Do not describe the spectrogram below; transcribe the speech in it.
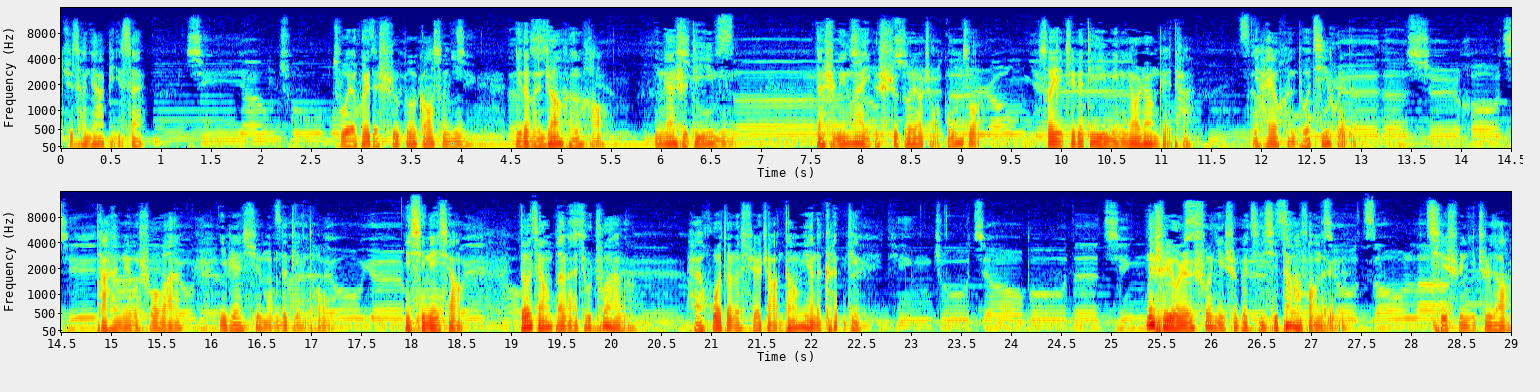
去参加比赛。组委会的师哥告诉你，你的文章很好，应该是第一名，但是另外一个师哥要找工作，所以这个第一名要让给他，你还有很多机会的。他还没有说完，你便迅猛的点头，你心里想，得奖本来就赚了。还获得了学长当面的肯定。那时有人说你是个极其大方的人，其实你知道，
